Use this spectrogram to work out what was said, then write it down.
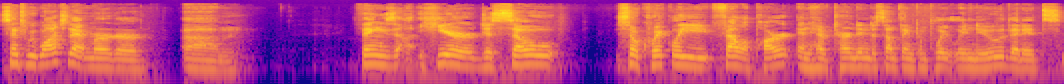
since we watched that murder, um things here just so so quickly fell apart and have turned into something completely new that it's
